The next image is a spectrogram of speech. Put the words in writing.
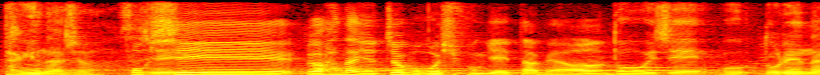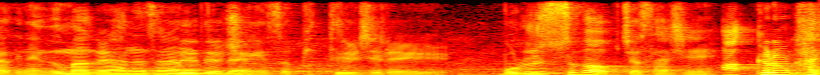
당연하죠. 사실 혹시 그 하나 여쭤보고 싶은 게 있다면 또 이제 뭐 노래나 그냥 음악을 하는 사람들 네네네. 중에서 비틀즈를 모를 수가 없죠 사실. 아 그럼 가장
